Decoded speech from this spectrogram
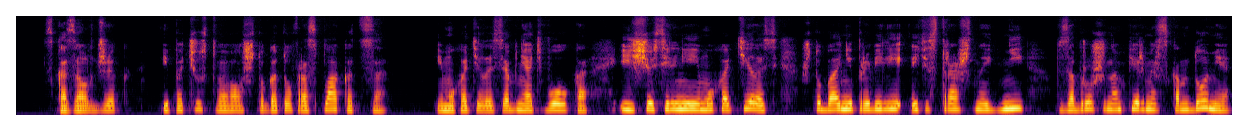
— сказал Джек и почувствовал, что готов расплакаться. Ему хотелось обнять волка, и еще сильнее ему хотелось, чтобы они провели эти страшные дни в заброшенном фермерском доме,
